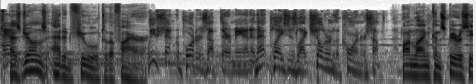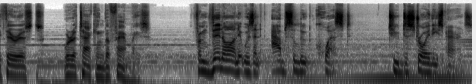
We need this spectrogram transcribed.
happen. As Jones added fuel to the fire, We've sent reporters up there, man, and that place is like children of the corn or something. I mean, online conspiracy theorists were attacking the families. From then on, it was an absolute quest to destroy these parents.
